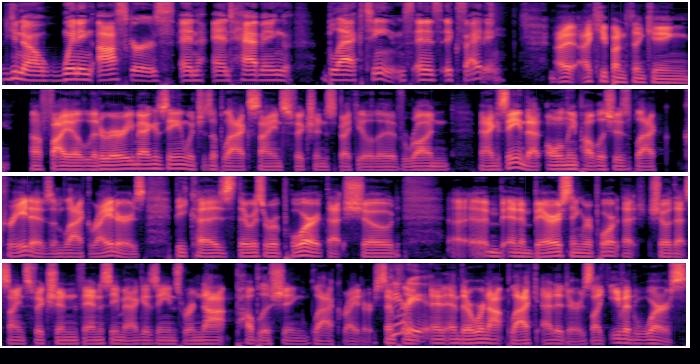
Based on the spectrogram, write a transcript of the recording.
you know, winning Oscars and and having black teams and it's exciting. I, I keep on thinking uh, FIYAH Literary Magazine, which is a black science fiction speculative run magazine that only publishes black creatives and black writers because there was a report that showed an embarrassing report that showed that science fiction fantasy magazines were not publishing black writers. Simply and, and there were not black editors. Like even worse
